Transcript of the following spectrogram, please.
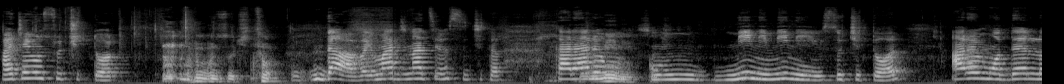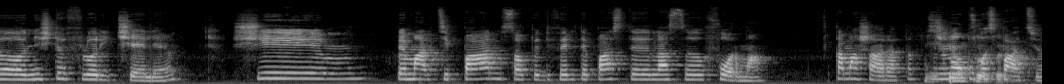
aici e un sucitor. un sucitor. Da, vă imaginați un sucitor care Un are un, mini sucitor. un mini, mini sucitor. Are în model uh, niște floricele și mm, pe marțipan sau pe diferite paste lasă forma. Cam așa arată. Zici că e nu un ocupă țurțure. spațiu.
